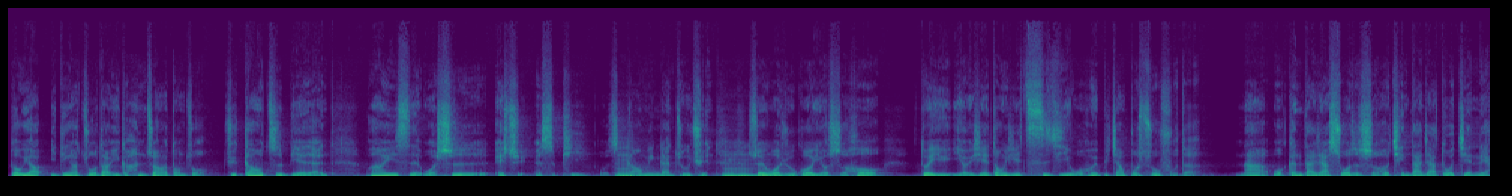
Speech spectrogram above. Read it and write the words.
都要一定要做到一个很重要的动作，去告知别人，不好意思，我是 HSP，我是高敏感族群，所以我如果有时候对于有一些东西刺激我会比较不舒服的，那我跟大家说的时候，请大家多见谅。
